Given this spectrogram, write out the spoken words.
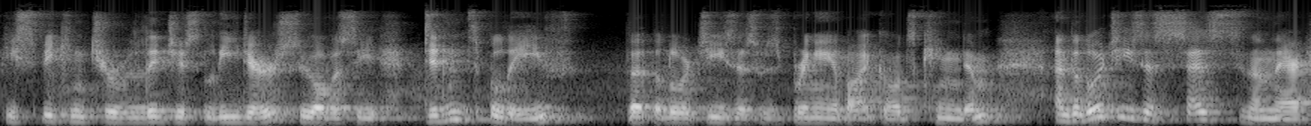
he's speaking to religious leaders who obviously didn't believe that the Lord Jesus was bringing about God's kingdom. And the Lord Jesus says to them there,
